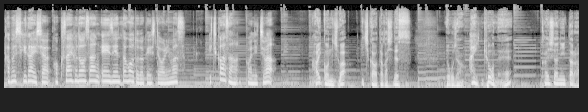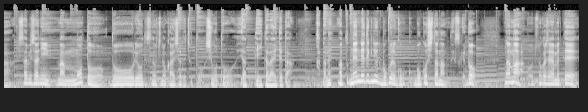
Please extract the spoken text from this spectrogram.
株式会社国際不動産エージェントがお届けしております。市川さんこんにちは。はいこんにちは。市川隆です。よこちゃん。はい。今日ね会社にいたら久々にまあ元同僚ですね。うちの会社でちょっと仕事をやっていただいてた方ね、まあ、年齢的に言うと僕より 5, 5個下なんですけどがまあうちの会社辞めて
